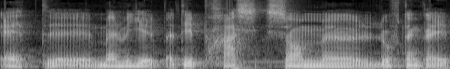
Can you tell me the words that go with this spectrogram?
at øh, man ved hjælp af det pres, som øh, luftangreb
